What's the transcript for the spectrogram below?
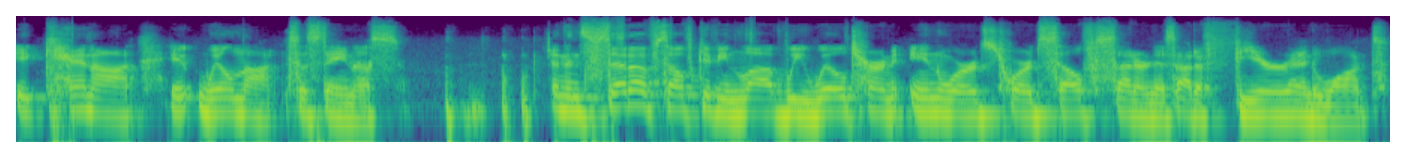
It cannot, it will not sustain us. And instead of self giving love, we will turn inwards towards self centeredness out of fear and want.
